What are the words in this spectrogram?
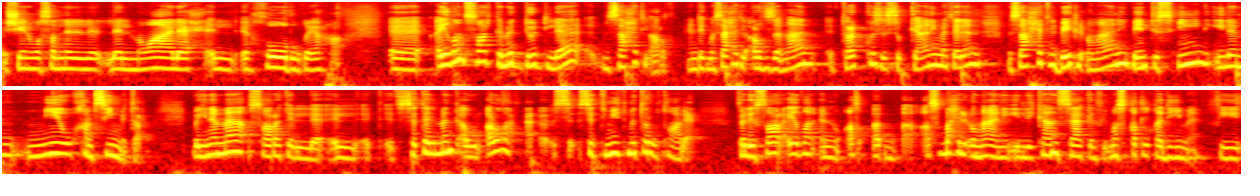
مشينا وصلنا لل- للموالح ال- الخوض وغيرها. آه، أيضا صار تمدد لمساحه الأرض. عندك مساحة الأرض زمان التركز السكاني مثلا مساحة البيت العماني بين 90 إلى 150 متر. بينما صارت السيتلمنت أو الأرض 600 متر وطالع. فاللي صار أيضا إنه أصبح العماني اللي كان ساكن في مسقط القديمة في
